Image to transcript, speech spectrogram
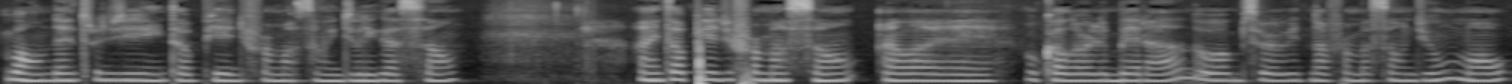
Bom, dentro de entalpia de formação e de ligação, a entalpia de formação ela é o calor liberado ou absorvido na formação de um mol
